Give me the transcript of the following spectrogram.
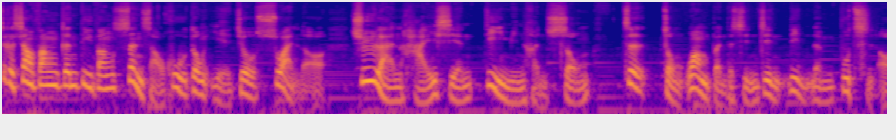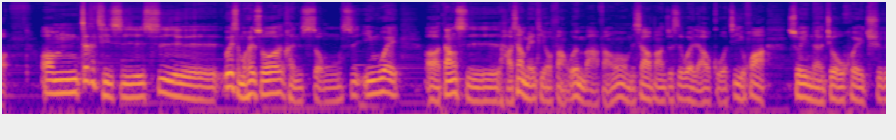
这个校方跟地方甚少互动也就算了哦，居然还嫌地名很怂，这种忘本的行径令人不齿哦嗯，这个其实是为什么会说很怂，是因为呃，当时好像媒体有访问吧，访问我们校方，就是为了要国际化，所以呢就会去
